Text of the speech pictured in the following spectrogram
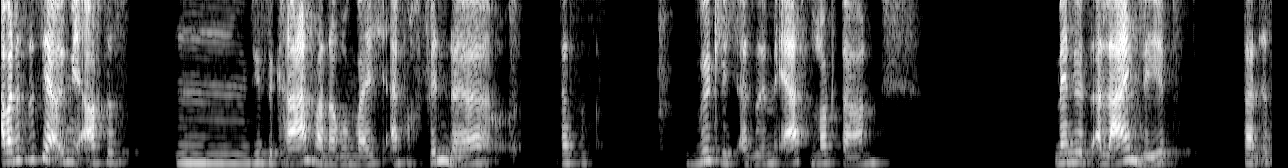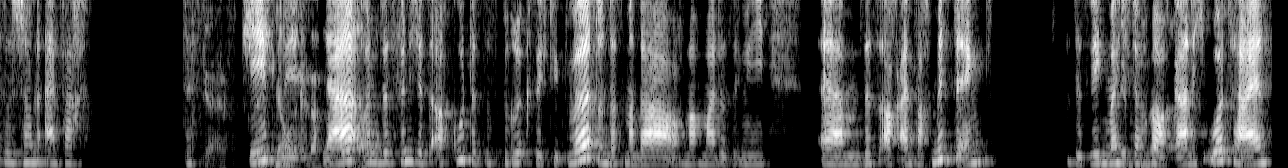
aber das ist ja irgendwie auch das, mh, diese Gratwanderung, weil ich einfach finde, dass es wirklich, also im ersten Lockdown, wenn du jetzt allein lebst, dann ist es schon einfach, das Ja, das ich geht nicht. krass ja, vor. und das finde ich jetzt auch gut, dass das berücksichtigt wird und dass man da auch nochmal das irgendwie, ähm, das auch einfach mitdenkt. Deswegen möchte ich Eben, darüber ja. auch gar nicht urteilen.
